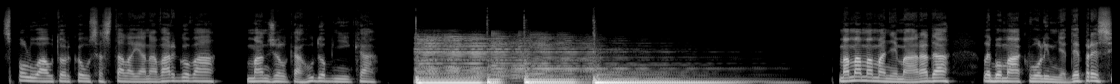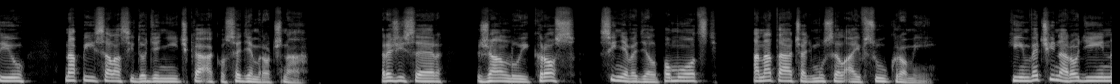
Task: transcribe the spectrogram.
Spoluautorkou sa stala Jana Vargová, manželka hudobníka. Mama mama nemá rada, lebo má kvôli mne depresiu, napísala si do denníčka ako sedemročná. Režisér Jean-Louis Cross si nevedel pomôcť a natáčať musel aj v súkromí. Kým väčšina rodín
